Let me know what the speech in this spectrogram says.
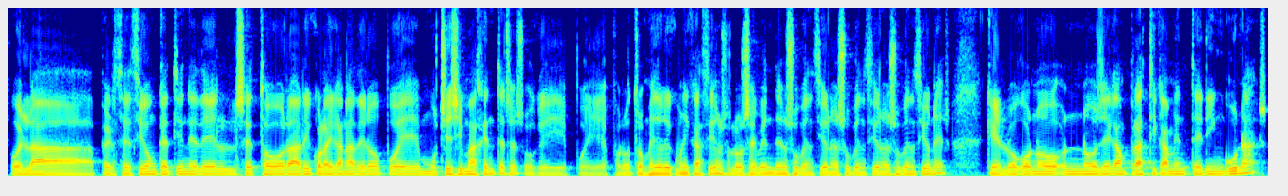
pues la percepción que tiene del sector agrícola y ganadero, pues muchísima gente es eso, que pues por otros medios de comunicación solo se venden subvenciones, subvenciones, subvenciones, que luego no, no llegan prácticamente ningunas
